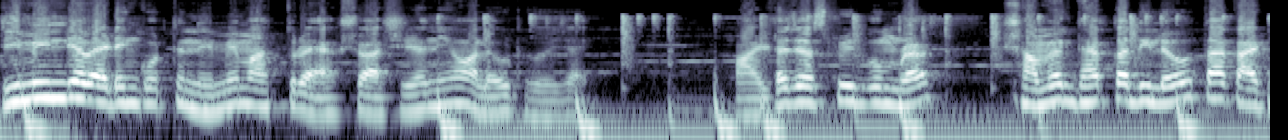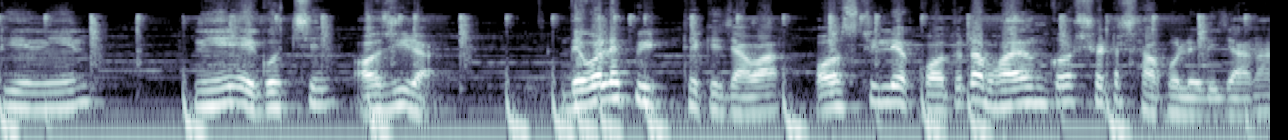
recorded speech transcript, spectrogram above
টিম ইন্ডিয়া ব্যাটিং করতে নেমে মাত্র একশো আশি রানেও অল আউট হয়ে যায়। পাল্টা জসপ্রীত বুমরার সাময়িক ধাক্কা দিলেও তা কাটিয়ে নিয়ে নিয়ে এগোচ্ছে অজিরা। দেওয়ালে পিঠ থেকে যাওয়া অস্ট্রেলিয়া কতটা ভয়ঙ্কর সেটা সকলেরই জানা।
